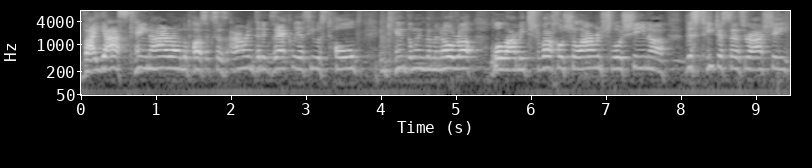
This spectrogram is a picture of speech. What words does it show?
Vayas Cain Aaron, the Pasuk says Aaron did exactly as he was told in kindling the menorah. Lolamit Shvacho Shal Aaron Shloshina. This teacher says Rashi,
